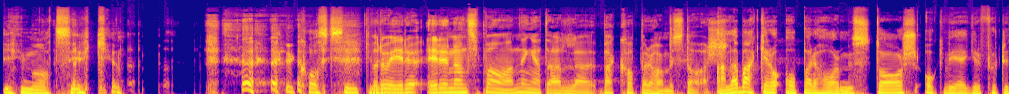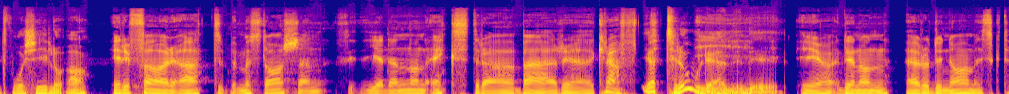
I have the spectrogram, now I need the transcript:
i matcirkeln. Kostcirkeln. Vadå, är, det, är det någon spaning att alla backhoppare har mustasch? Alla backhoppare har mustasch och väger 42 kilo. Ja. Är det för att mustaschen, ger den någon extra bärkraft? Jag tror det. I- det, I, det är någon aerodynamiskt?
